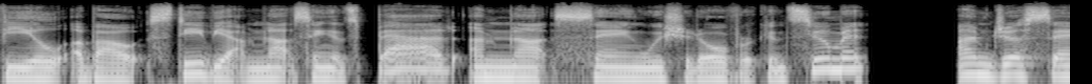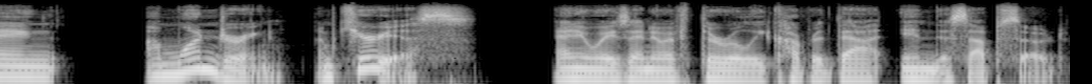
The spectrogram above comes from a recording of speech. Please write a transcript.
feel about stevia. I'm not saying it's bad. I'm not saying we should overconsume it. I'm just saying I'm wondering. I'm curious. Anyways, I know I've thoroughly covered that in this episode.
